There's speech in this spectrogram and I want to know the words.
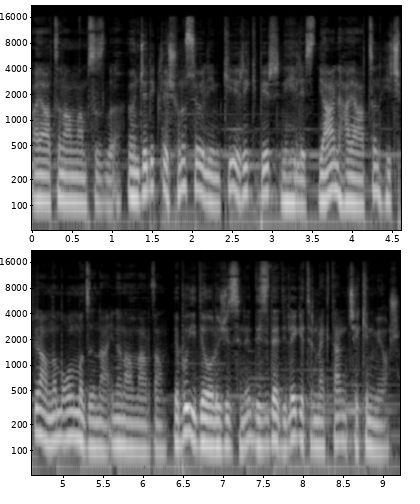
hayatın anlamsızlığı. Öncelikle şunu söyleyeyim ki Rick bir nihilist. Yani hayatın hiçbir anlamı olmadığına inananlardan. Ve bu ideolojisini dizide dile getirmekten çekinmiyor.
